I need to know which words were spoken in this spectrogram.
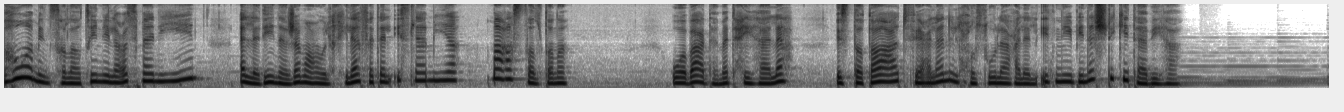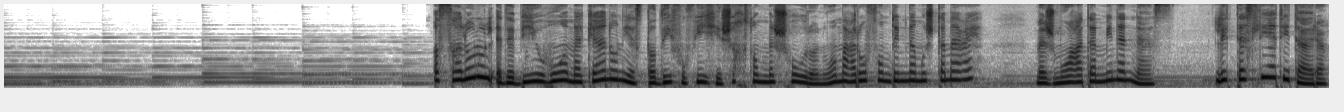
هو من سلاطين العثمانيين الذين جمعوا الخلافة الإسلامية مع السلطنة. وبعد مدحها له استطاعت فعلا الحصول على الإذن بنشر كتابها. الصالون الأدبي هو مكان يستضيف فيه شخص مشهور ومعروف ضمن مجتمعه مجموعة من الناس. للتسلية تارة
